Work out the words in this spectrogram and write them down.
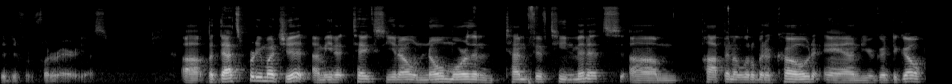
the different footer areas. Uh, but that's pretty much it. I mean, it takes, you know, no more than 10, 15 minutes. Um, pop in a little bit of code, and you're good to go.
